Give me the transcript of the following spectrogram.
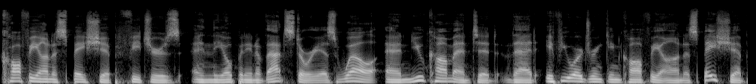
coffee on a spaceship features in the opening of that story as well. And you commented that if you are drinking coffee on a spaceship,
